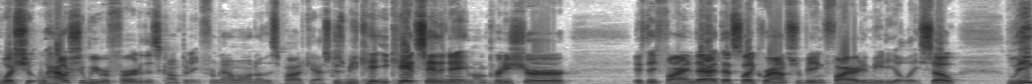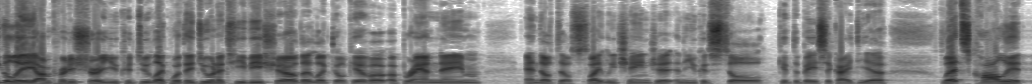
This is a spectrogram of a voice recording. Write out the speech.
What should, how should we refer to this company from now on on this podcast? Because we can't, you can't say the name. I'm pretty sure if they find that, that's like grounds for being fired immediately. So legally, I'm pretty sure you could do like what they do in a TV show. They like they'll give a, a brand name and they'll they'll slightly change it, and you could still give the basic idea. Let's call it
